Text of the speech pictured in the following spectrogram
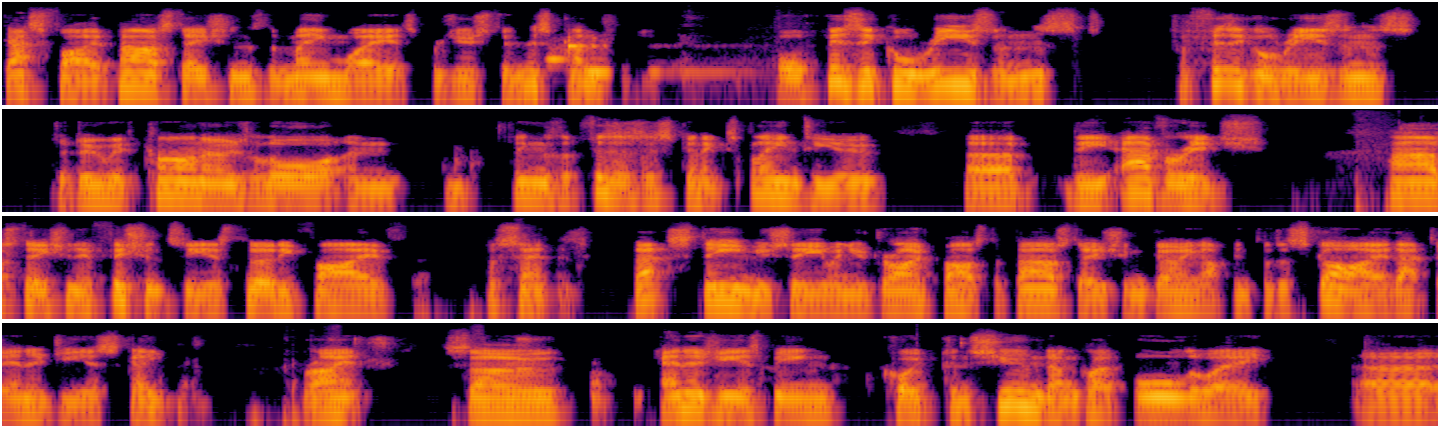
gas fired power stations, the main way it's produced in this country, for physical reasons, for physical reasons to do with Carnot's law and things that physicists can explain to you, uh, the average power station efficiency is 35%. That steam you see when you drive past the power station going up into the sky, that's energy escaping, right? So energy is being, quote, consumed, unquote, all the way uh,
